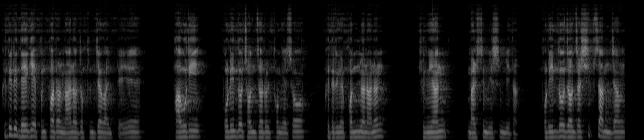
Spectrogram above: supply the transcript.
그들이 네 개 분파로 나눠져 분쟁할 때에 바울이 고린도 전설을 통해서 그들에게 권면하는 중요한 말씀이 있습니다. 고린도 전서 13장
